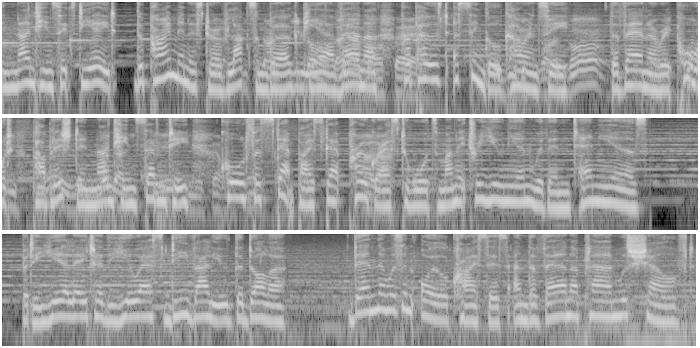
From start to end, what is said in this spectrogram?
In 1968, the Prime Minister of Luxembourg, Pierre Werner, proposed a single currency. The Werner Report, published in 1970, called for step-by-step progress towards monetary union within 10 years. But a year later, the US devalued the dollar. Then there was an oil crisis and the Werner plan was shelved.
